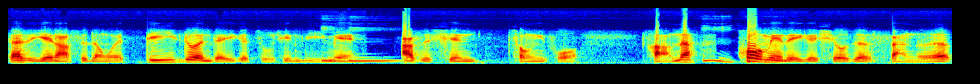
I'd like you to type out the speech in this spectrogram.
但是严老师认为第一轮的一个族群里面，它是先冲一波，好，那后面的一个修正反而。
